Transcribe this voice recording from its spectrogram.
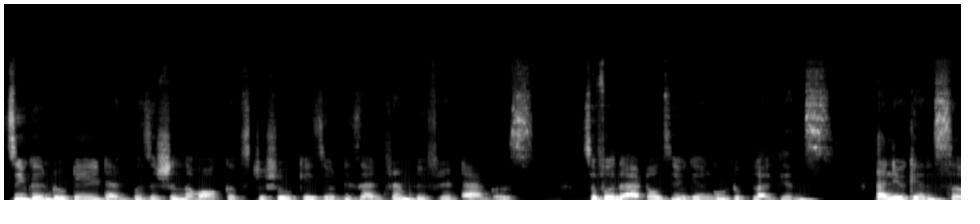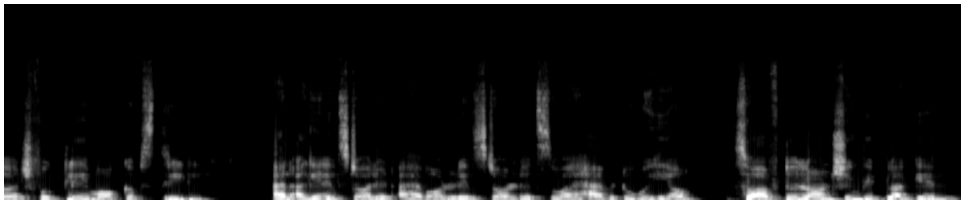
So you can rotate and position the mockups to showcase your design from different angles. So for that also you can go to plugins and you can search for Clay Mockups 3D and again install it. I have already installed it, so I have it over here. So after launching the plugin,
